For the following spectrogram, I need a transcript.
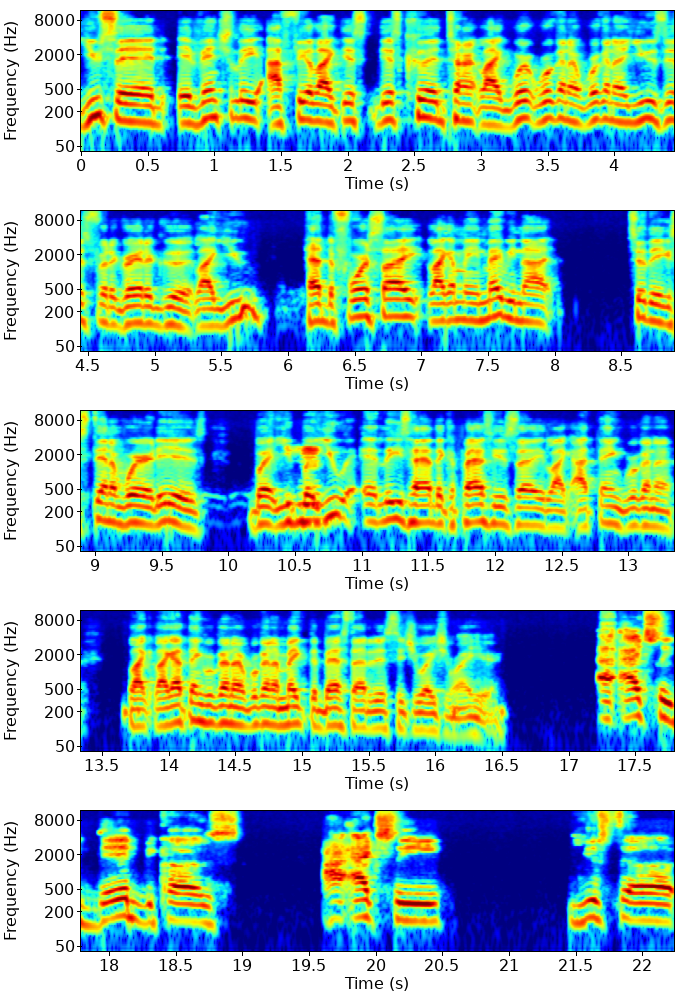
you said eventually i feel like this this could turn like we're, we're gonna we're gonna use this for the greater good like you had the foresight like i mean maybe not to the extent of where it is but you but Mhm. you at least had the capacity to say like i think we're gonna like like i think we're gonna we're gonna make the best out of this situation right here I actually did because I actually used to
